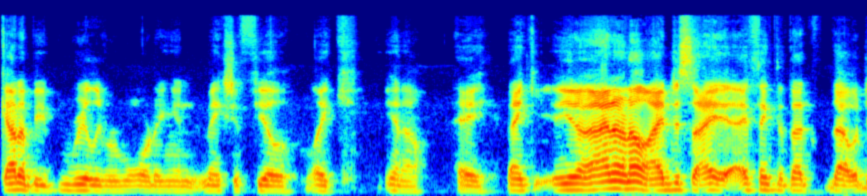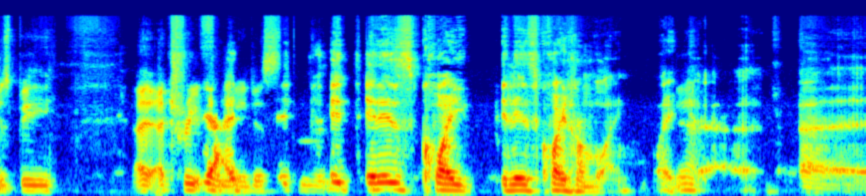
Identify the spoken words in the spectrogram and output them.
got to be really rewarding and makes you feel like you know, hey, thank you. You know, I don't know. I just I I think that that that would just be a, a treat for Yeah, me. Just it, it is quite it is quite humbling like Yeah. uh, uh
